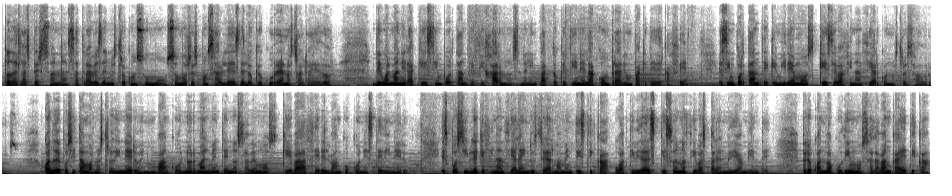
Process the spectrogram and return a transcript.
Todas las personas, a través de nuestro consumo, somos responsables de lo que ocurre a nuestro alrededor. De igual manera que es importante fijarnos en el impacto que tiene la compra de un paquete de café, es importante que miremos qué se va a financiar con nuestros ahorros. Cuando depositamos nuestro dinero en un banco, normalmente no sabemos qué va a hacer el banco con este dinero. Es posible que financie la industria armamentística o actividades que son nocivas para el medio ambiente. Pero cuando acudimos a la banca ética,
